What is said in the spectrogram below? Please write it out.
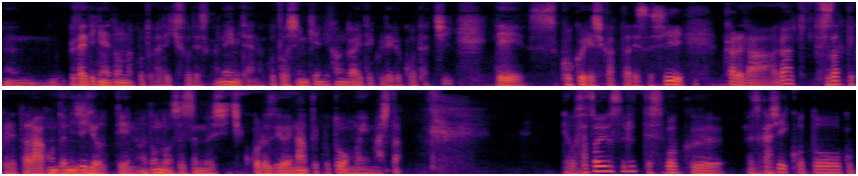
うん、具体的にはどんなことができそうですかねみたいなことを真剣に考えてくれる子たちですごく嬉しかったですし、彼らが手伝ってくれたら本当に授業っていうのはどんどん進むし、心強いなってことを思いました。で、お誘いをするってすごく難しいこと、こっ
